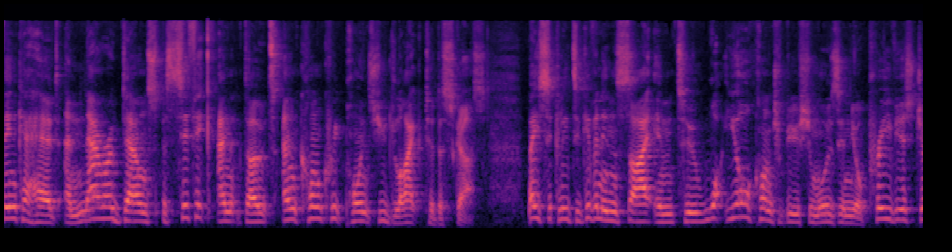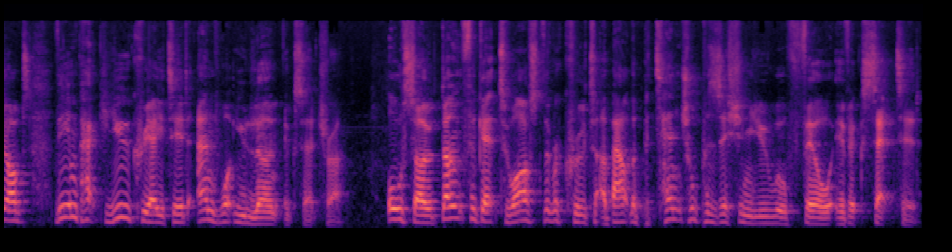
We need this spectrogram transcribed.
think ahead and narrow down specific anecdotes and concrete points you'd like to discuss. Basically, to give an insight into what your contribution was in your previous jobs, the impact you created, and what you learned, etc. Also, don't forget to ask the recruiter about the potential position you will fill if accepted,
